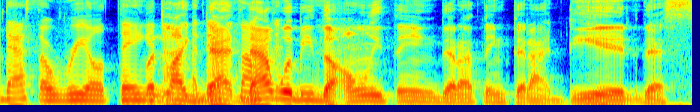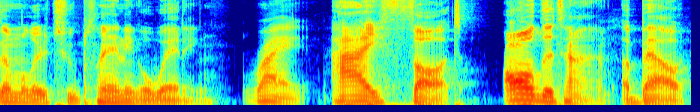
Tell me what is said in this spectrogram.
that's a real thing. but like that, that's that would be the only thing that I think that I did that's similar to planning a wedding. right. I thought all the time about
